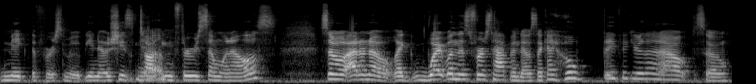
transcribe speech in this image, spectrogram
make the first move. You know she's talking through someone else. So I don't know. Like right when this first happened I was like I hope they figure that out. So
